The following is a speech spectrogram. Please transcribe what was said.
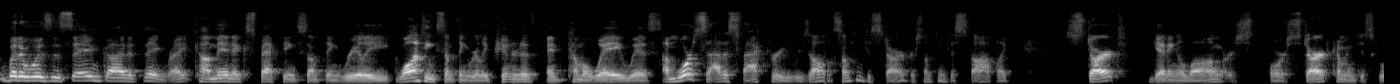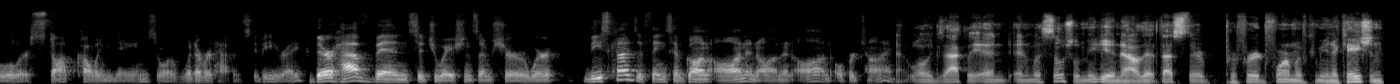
but it was the same kind of thing, right? Come in expecting something really, wanting something really punitive, and come away with a more satisfactory result, something to start or something to stop. Like start getting along or or start coming to school or stop calling names or whatever it happens to be right? There have been situations i'm sure where these kinds of things have gone on and on and on over time. Well exactly and and with social media now that that's their preferred form of communication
